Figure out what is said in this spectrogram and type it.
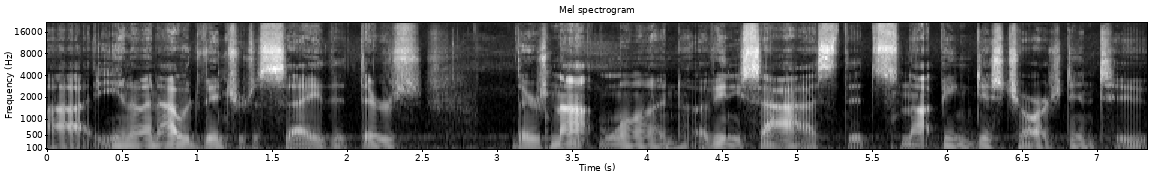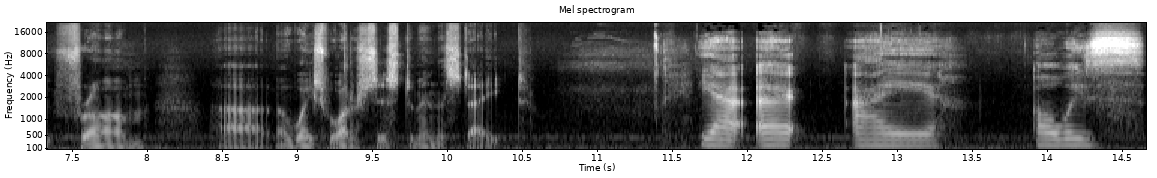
Uh, you know, and I would venture to say that there's there's not one of any size that's not being discharged into from uh, a wastewater system in the state. Yeah, I I always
